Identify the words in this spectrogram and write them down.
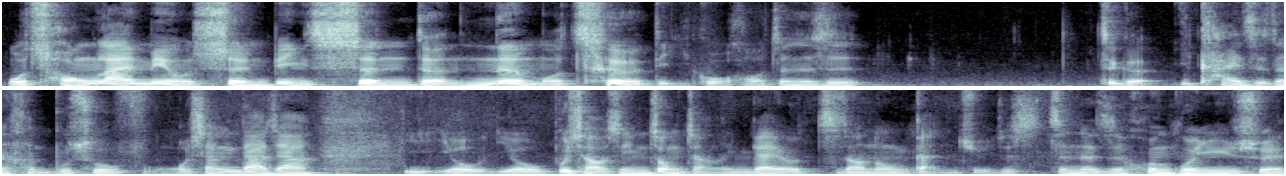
我从来没有生病生的那么彻底过哈，真的是这个一开始真的很不舒服。我相信大家有有不小心中奖的，应该有知道那种感觉，就是真的是昏昏欲睡，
